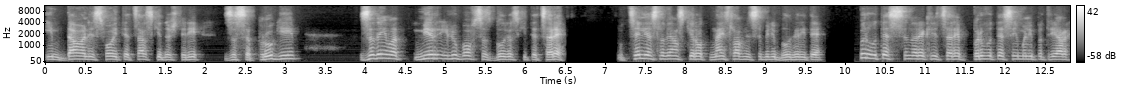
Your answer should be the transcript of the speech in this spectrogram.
им давали своите царски дъщери за съпруги, за да имат мир и любов с българските царе. От целия славянски род най-славни са били българите. Първо те са се нарекли царе, първо те са имали патриарх,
